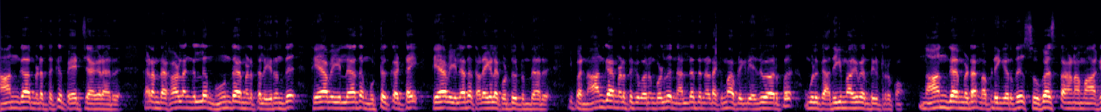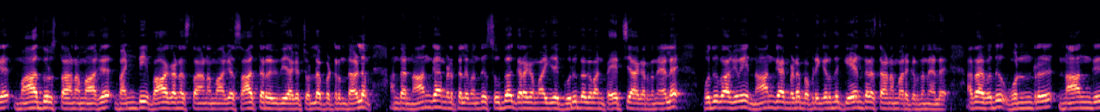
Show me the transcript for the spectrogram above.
நான்காம் இடத்துக்கு பயிற்சி ஆகிறாரு கடந்த காலங்களில் மூன்றாம் இடத்துல இருந்து தேவையில்லாத முட்டுக்கட்டை தேவையில்லாத தடைகளை கொடுத்துட்டு இருந்தார். இப்போ நான்காம் இடத்துக்கு வரும்பொழுது நல்லது நடக்குமா அப்படிங்கிற எதிர்பார்ப்பு உங்களுக்கு அதிகமாகவே இருந்துகிட்டு இருக்கும். நான்காம் இடம் அப்படி அப்படிங்கிறது சுகஸ்தானமாக மாதுர் ஸ்தானமாக வண்டி வாகன ஸ்தானமாக சாஸ்திர ரீதியாக சொல்லப்பட்டிருந்தாலும் அந்த நான்காம் இடத்துல வந்து சுப கிரகமாகிய குரு பகவான் பயிற்சி ஆகிறதுனால பொதுவாகவே நான்காம் இடம் அப்படிங்கிறது கேந்திர ஸ்தானமாக இருக்கிறதுனால. அதாவது ஒன்று நான்கு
